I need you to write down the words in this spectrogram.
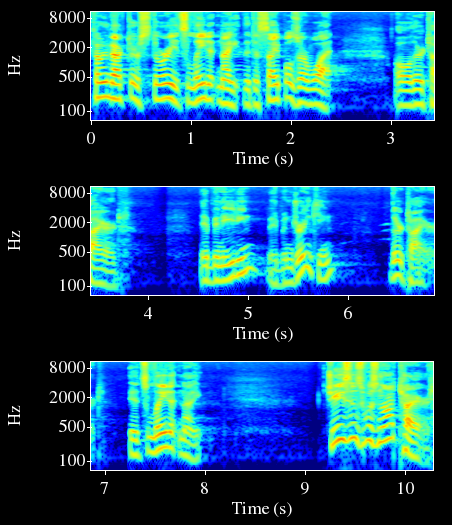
Coming back to our story, it's late at night. The disciples are what? Oh, they're tired. They've been eating, they've been drinking, they're tired. It's late at night. Jesus was not tired.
